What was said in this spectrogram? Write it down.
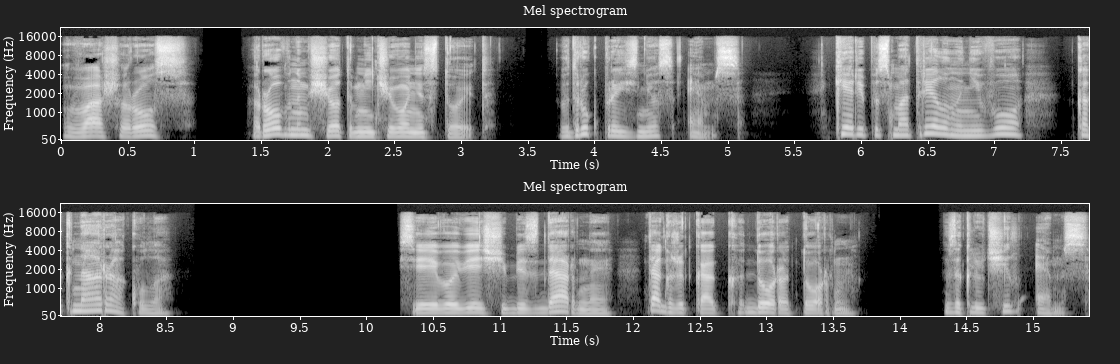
«Ваш Рос ровным счетом ничего не стоит», — вдруг произнес Эмс. Керри посмотрела на него, как на оракула. «Все его вещи бездарные, так же, как Дора Торн», — заключил Эмс.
